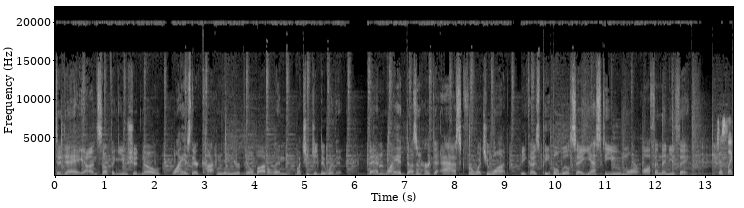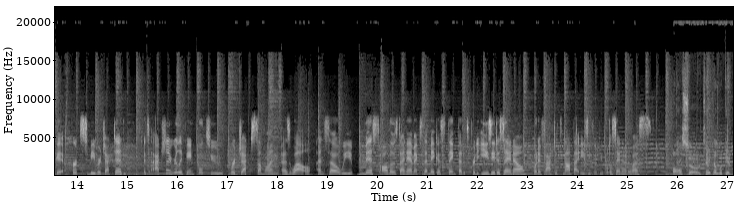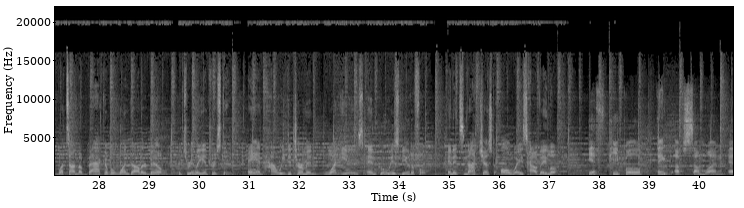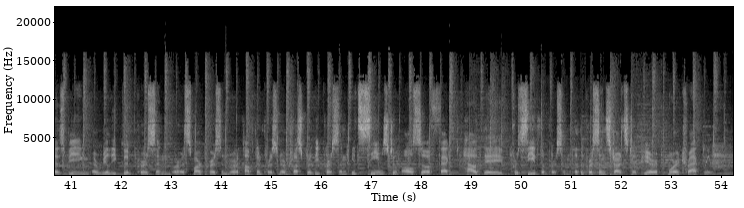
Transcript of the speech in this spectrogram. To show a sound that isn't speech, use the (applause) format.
Today on Something You Should Know, why is there cotton in your pill bottle and what should you do with it? Then, why it doesn't hurt to ask for what you want, because people will say yes to you more often than you think. Just like it hurts to be rejected, it's actually really painful to reject someone as well. And so we miss all those dynamics that make us think that it's pretty easy to say no, when in fact it's not that easy for people to say no to us. Also, take a look at what's on the back of a $1 bill. It's really interesting. And how we determine what is and who is beautiful. And it's not just always how they look. If people think of someone as being a really good person or a smart person or a competent person or a trustworthy person, it seems to also affect how they perceive the person, that the person starts to appear more attractive.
